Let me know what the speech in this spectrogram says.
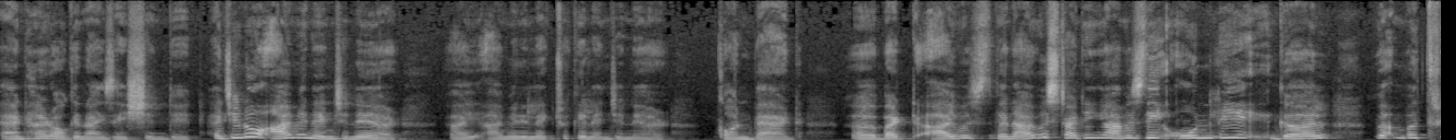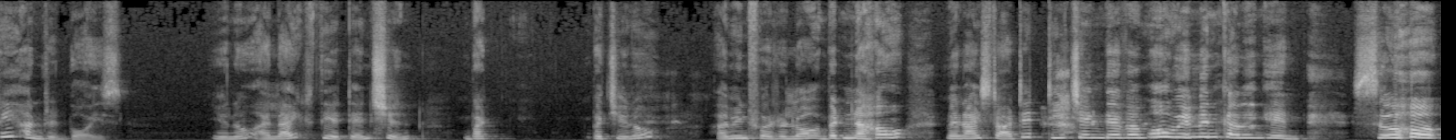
and her organization did. And you know, I'm an engineer, I, I'm an electrical engineer, gone bad. Uh, but I was, when I was studying, I was the only girl, but 300 boys. You know, I liked the attention, but, but you know, I mean, for a long, but now when I started teaching, there were more women coming in. So,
